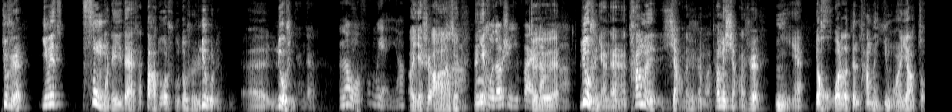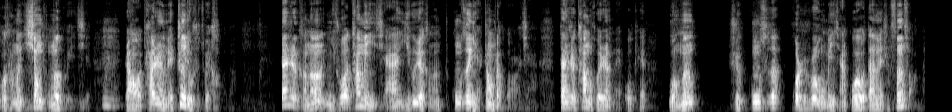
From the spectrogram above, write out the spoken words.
就是因为父母这一代，他大多数都是六零呃六十年代的人。那我父母也一样啊，也是啊，对，那你父母都是一辈儿的。对对对，六十年代人，他们想的是什么？他们想的是你要活的跟他们一模一样，走到他们相同的轨迹。嗯，然后他认为这就是最好的。但是可能你说他们以前一个月可能工资也挣不了多少钱，但是他们会认为，OK，我们是公司或者说我们以前国有单位是分房的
